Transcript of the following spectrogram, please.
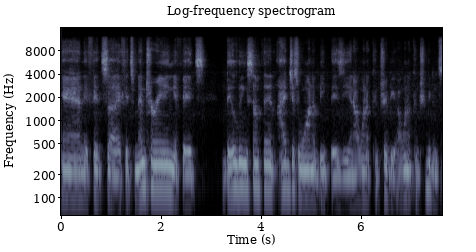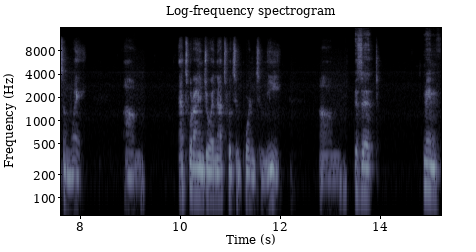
and if it's uh, if it's mentoring, if it's building something, I just want to be busy and I want to contribute. I want to contribute in some way. Um, that's what I enjoy, and that's what's important to me. Um, Is it? I mean,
